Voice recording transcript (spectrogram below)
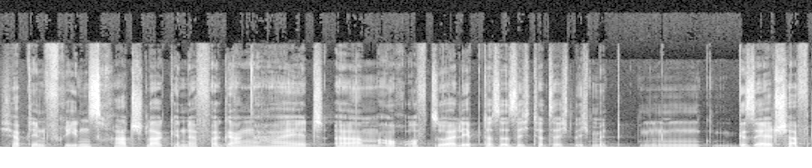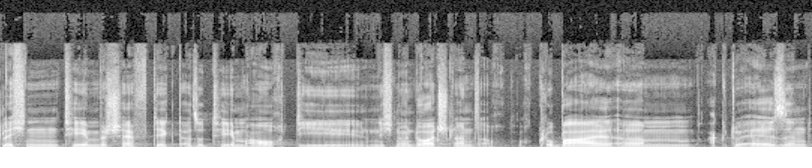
Ich habe den Friedensratschlag in der Vergangenheit ähm, auch oft so erlebt, dass er sich tatsächlich mit äh, gesellschaftlichen Themen beschäftigt, also Themen auch, die nicht nur in Deutschland, auch, auch global ähm, aktuell sind.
